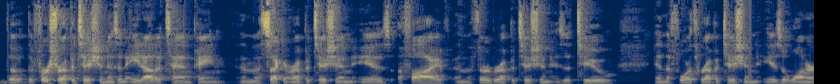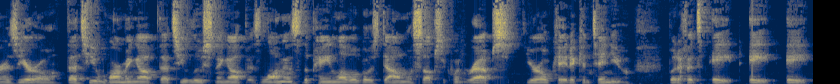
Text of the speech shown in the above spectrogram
the the first repetition is an 8 out of 10 pain and the second repetition is a five, and the third repetition is a two, and the fourth repetition is a one or a zero. That's you warming up, that's you loosening up. As long as the pain level goes down with subsequent reps, you're okay to continue. But if it's eight, eight, eight,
